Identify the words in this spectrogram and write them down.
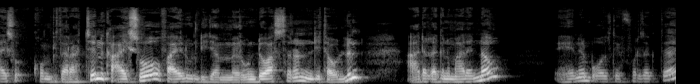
አይሶ ኮምፒውተራችን ከአይሶ ፋይሉ እንዲጀምሩ እንደዋሰንን እንዲተውልን አደረግን ማለት ነው። ይህንን በኦልቴ ፎር ዘግተን.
